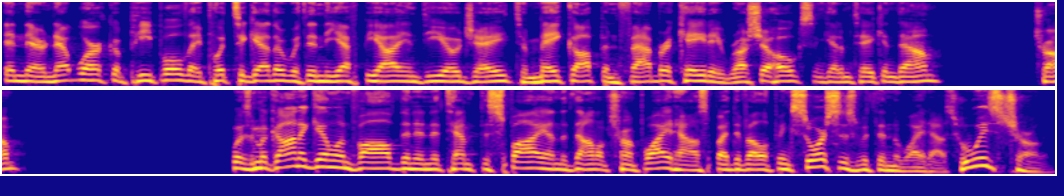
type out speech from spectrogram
In their network of people they put together within the FBI and DOJ to make up and fabricate a Russia hoax and get him taken down? Trump? Was McGonigal involved in an attempt to spy on the Donald Trump White House by developing sources within the White House? Who is Charlie?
